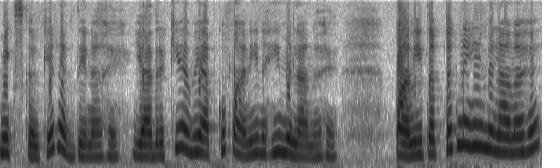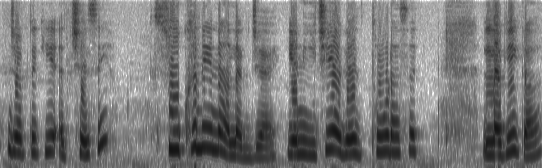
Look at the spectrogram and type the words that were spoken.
मिक्स करके रख देना है। याद रखिए, अभी आपको पानी नहीं मिलाना है। पानी तब तक नहीं मिलाना है जब तक ये अच्छे से सूखने ना लग जाए। या नीचे अगर थोड़ा सा लगेगा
